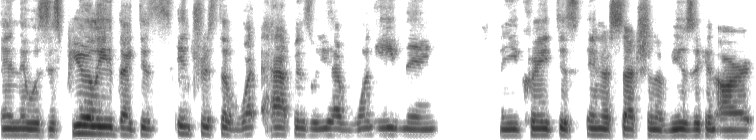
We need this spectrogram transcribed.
And it was just purely like this interest of what happens when you have one evening and you create this intersection of music and art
